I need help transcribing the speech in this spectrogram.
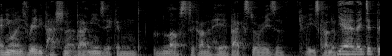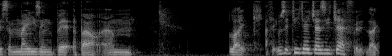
anyone who's really passionate about music and loves to kind of hear backstories of these kind of Yeah, they did this amazing bit about um like I think was it DJ Jazzy Jeff it like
